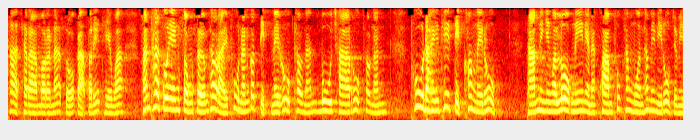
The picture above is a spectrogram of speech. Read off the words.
ชาติชรามรณะโสกะปริเทวะ พันถ้าตัวเองส่งเสริมเท่าไหร่ ผู้นั้นก็ติดในรูปเท่านั้น บูชารูปเท่านั้น ผู้ใดที่ติดข้องในรูป ถามจริงๆว่าโลกนี้เนี่ยนะความทุกข์ทั้งมวลถ้าไม่มีรูปจะมี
